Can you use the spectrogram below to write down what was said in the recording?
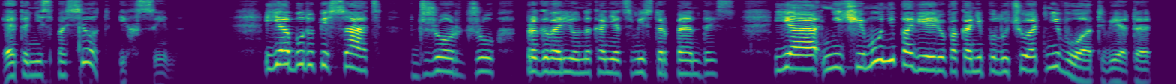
Это не спасет их сына. — Я буду писать Джорджу, — проговорил, наконец, мистер Пендейс. — Я ничему не поверю, пока не получу от него ответа.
